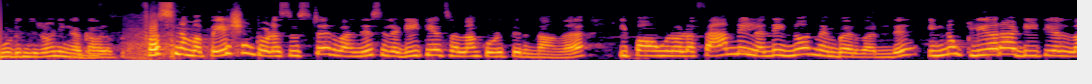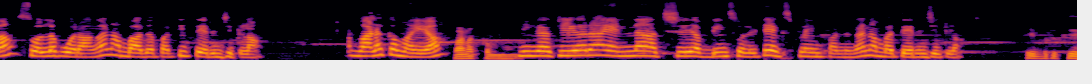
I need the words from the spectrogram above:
முடிஞ்சிடும் நீங்க கவலைப்படாதீங்க. ஃபர்ஸ்ட் நம்ம பேஷண்டோட சிஸ்டர் வந்து சில டீட்டெயில்ஸ் எல்லாம் கொடுத்திருந்தாங்க. இப்போ அவங்களோட ஃபேமிலில இருந்து இன்னொரு மெம்பர் வந்து இன்னும் கிளியரா டீட்டெயில்லாம் சொல்ல போறாங்க. நம்ம அதை பத்தி தெரிஞ்சுக்கலாம். வணக்கம் ஐயா. வணக்கம் நீங்க கிளியரா என்ன ஆச்சு அப்படின்னு சொல்லிட்டு எக்ஸ்பிளைன் பண்ணுங்க. நம்ம தெரிஞ்சுக்கலாம். இவருக்கு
